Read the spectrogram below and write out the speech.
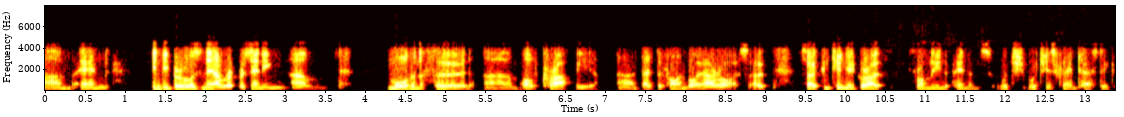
Um, and indie brewers now representing um, more than a third um, of craft beer, uh, as defined by RI. So, so continued growth from the independents, which which is fantastic.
